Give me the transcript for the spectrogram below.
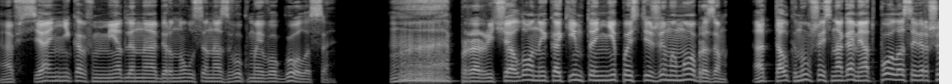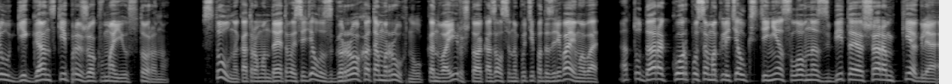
Овсянников медленно обернулся на звук моего голоса. прорычал он и каким-то непостижимым образом, оттолкнувшись ногами от пола, совершил гигантский прыжок в мою сторону. Стул, на котором он до этого сидел, с грохотом рухнул. Конвоир, что оказался на пути подозреваемого, от удара корпусом отлетел к стене, словно сбитая шаром кегля.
